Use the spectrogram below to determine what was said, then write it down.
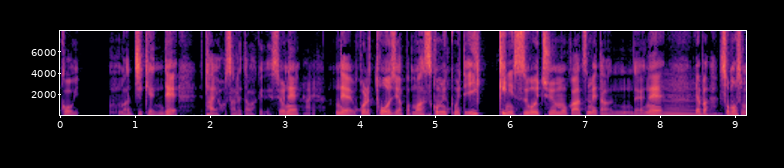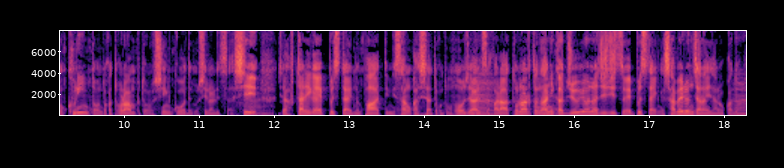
こう、まあ、事件で逮捕されたわけですよね。はい。でこれ当時やっぱマスコミ含めて一気にすごい注目を集めたんだよね。うん。やっぱそもそもクリントンとかトランプとの親交でも知られてたし、はい。じゃあ2人がエプスタインのパーティーに参加したってことも報じられてたから、となると何か重要な事実をエプスタインが喋るんじゃないだろうかと、うん。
